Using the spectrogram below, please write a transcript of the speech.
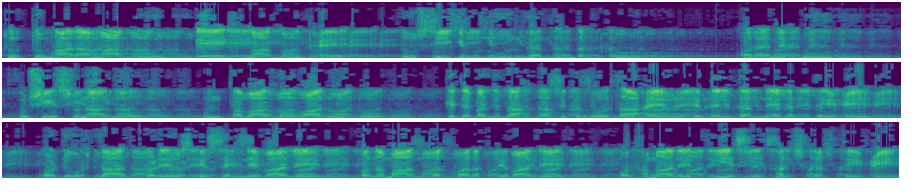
تو تمہارا معبود ایک معبود ہے، تو اسی کے حضور گردن رکھو۔ اور اے محبوب، خوشی سنا دو ان توازوں والوں کو کہ جب اللہ کا ذکر ہوتا ہے، ان کے دل ڈرنے لگتے ہیں۔ اور جو استاد پڑے، اس کے سہنے والے اور نماز برپا رکھنے والے اور ہمارے دیے سے خرچ کرتے ہیں۔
